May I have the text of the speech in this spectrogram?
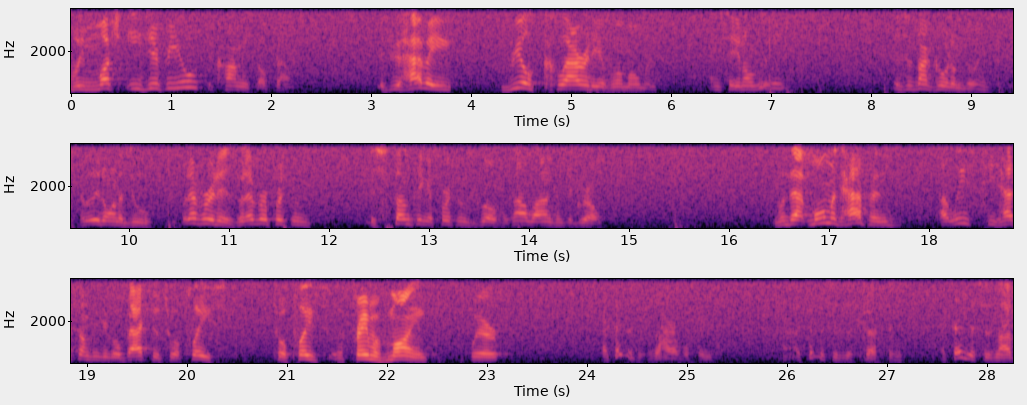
be much easier for you to calm yourself down. If you have a real clarity of a moment, and you say, you know, really, this is not good what I'm doing. I really don't want to do whatever it is, whatever a person is stunting a person's growth, it's not allowing him to grow. When that moment happens, at least he has something to go back to, to a place, to a place, a frame of mind where I said that this is a horrible thing. I said this is disgusting. I said this is not,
